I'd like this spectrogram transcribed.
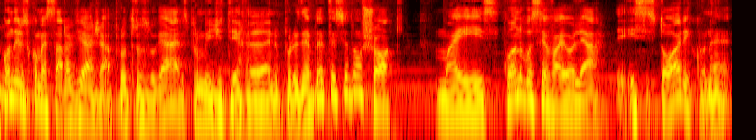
Quando eles começaram a viajar para outros lugares, para o Mediterrâneo, por exemplo, deve ter sido um choque. Mas quando você vai olhar esse histórico, né?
